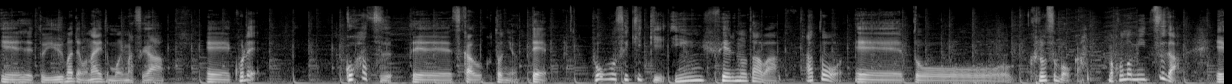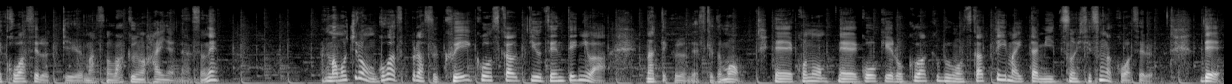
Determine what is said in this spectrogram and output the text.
えーと言うまでもないと思いますが、えーこれ、5発、えー使うことによって、透石機、インフェルノタワー、あと、えっ、と、クロスボウか。まあ、この3つが、えー壊せるっていう、まあ、その枠の範囲内なんですよね。まあ、もちろん5発プラスクエイクを使うっていう前提にはなってくるんですけども、えーこの、えー合計6枠分を使って今言った3つの施設が壊せる。で、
